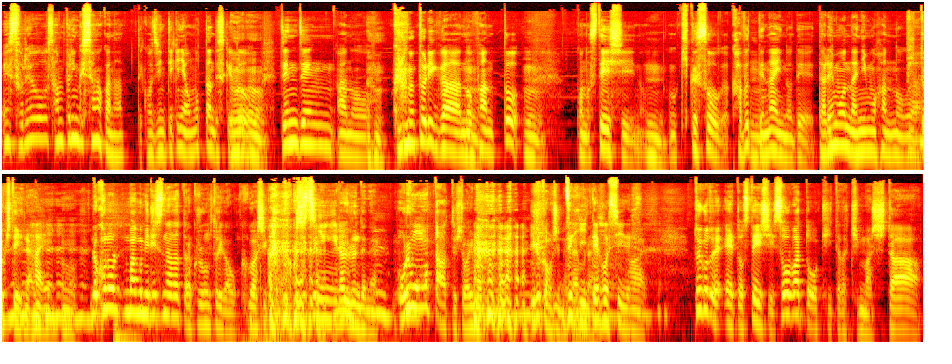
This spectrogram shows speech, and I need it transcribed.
えそれをサンプリングしたのかなって個人的には思ったんですけど、全然あのクロノトリガーのファンと。このステイシーの聞く層がかぶってないので、誰も何も反応がピッときていない、はい。うん、この番組リスナーだったらクロノトリガー詳しいから確実にいられるんでね、俺も思ったっていう人が今いるかもしれないぜひいてほしいです、ということで、えー、とステイシー、 So Bad をお聞きいただきました。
